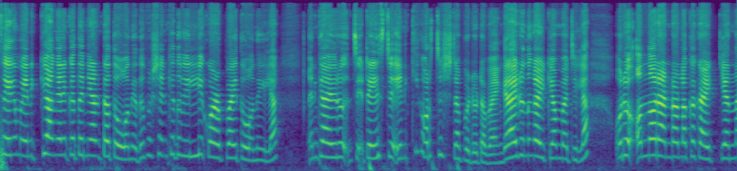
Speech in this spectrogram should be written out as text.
സെയിം എനിക്കും അങ്ങനെയൊക്കെ തന്നെയാണ് കേട്ടോ തോന്നിയത്. പക്ഷെ എനിക്കത് വലിയ കുഴപ്പമായി തോന്നിയില്ല. എനിക്ക് ആ ഒരു ടേസ്റ്റ് എനിക്ക് കുറച്ച് ഇഷ്ടപ്പെട്ടു കേട്ടോ ഭയങ്കരമായിട്ടൊന്നും കഴിക്കാൻ പറ്റില്ല. ഒരു ഒന്നോ രണ്ടോ എണ്ണമൊക്കെ കഴിക്കുന്ന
